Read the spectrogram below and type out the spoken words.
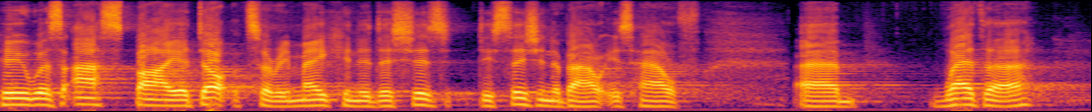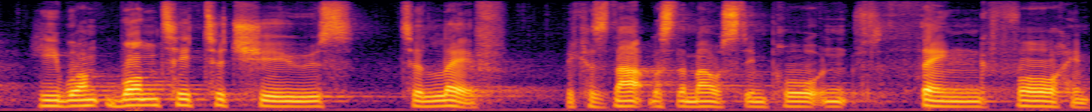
who was asked by a doctor in making a decision about his health um, whether he want, wanted to choose to live, because that was the most important thing for him.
